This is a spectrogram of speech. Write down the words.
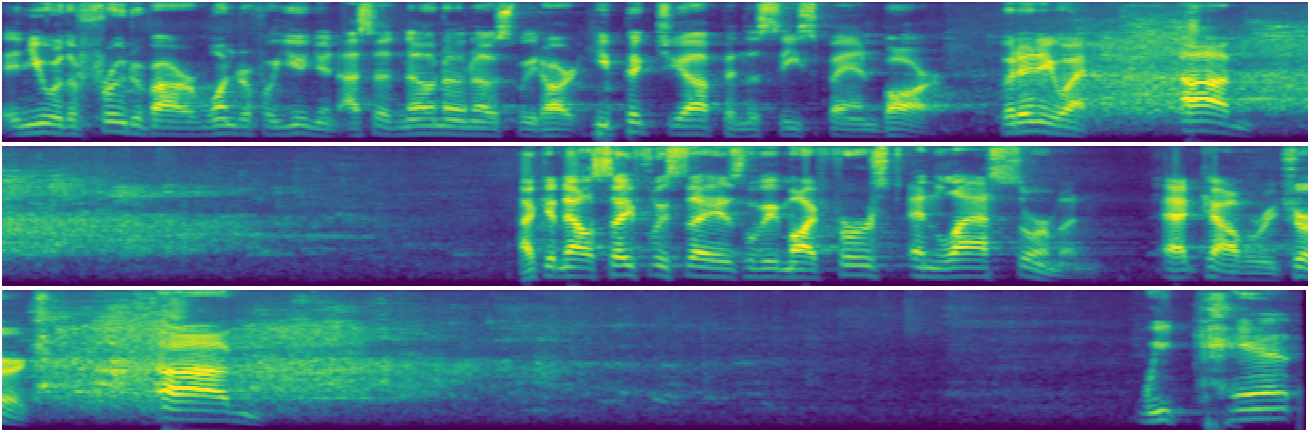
and you were the fruit of our wonderful union? I said, No, no, no, sweetheart. He picked you up in the C SPAN bar. But anyway, um, I can now safely say this will be my first and last sermon at Calvary Church. Um, we can't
